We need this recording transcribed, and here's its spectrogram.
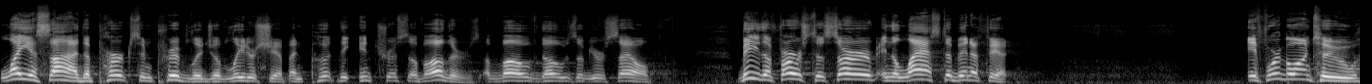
Lay aside the perks and privilege of leadership and put the interests of others above those of yourself. Be the first to serve and the last to benefit if we're going to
